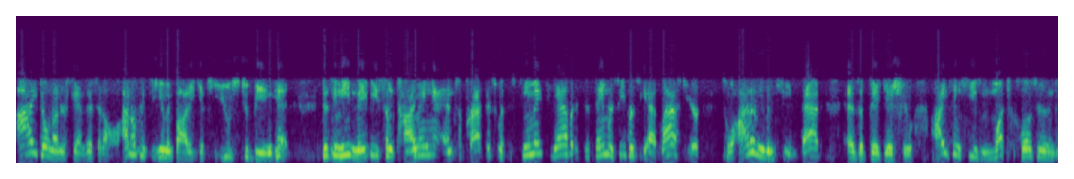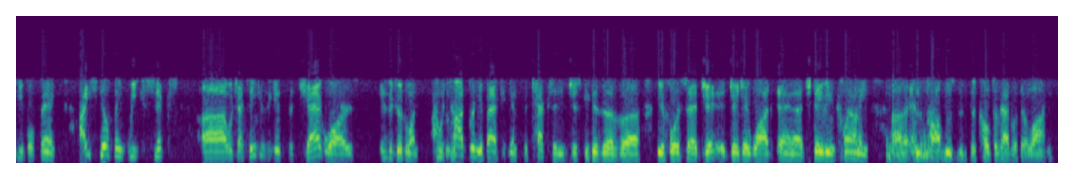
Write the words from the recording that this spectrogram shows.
I don't understand this at all. I don't think the human body gets used to being hit. Does he need maybe some timing and some practice with his teammates? Yeah, but it's the same receivers he had last year, so I don't even see that as a big issue. I think he's much closer than people think. I still think week six, uh, which I think is against the Jaguars, is a good one. I would not bring it back against the Texans just because of uh, the aforesaid J.J. Watt and uh, Jadeveon Clowney uh, and the problems that the Colts have had with their line.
